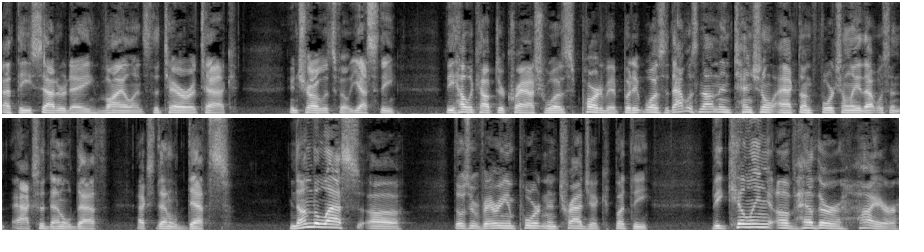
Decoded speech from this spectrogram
at the Saturday violence, the terror attack in Charlottesville. Yes, the the helicopter crash was part of it, but it was that was not an intentional act. Unfortunately, that was an accidental death, accidental deaths. Nonetheless, uh, those are very important and tragic. But the the killing of Heather Heyer,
